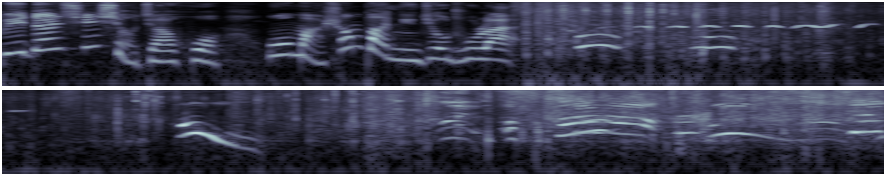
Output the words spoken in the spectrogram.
别担心，小家伙，我马上把你救出来。哦，哎啊啊！詹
